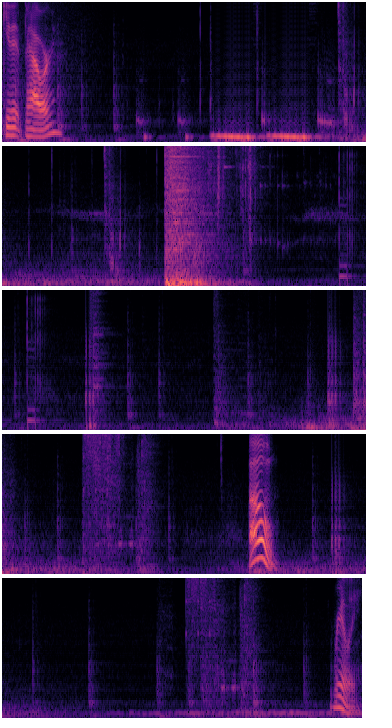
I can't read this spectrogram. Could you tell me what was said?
give it power. Oh! Really?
